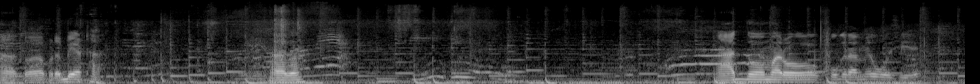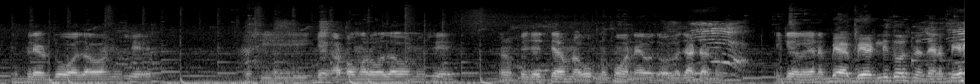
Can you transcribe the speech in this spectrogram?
હા તો આપણે બેઠા. હા તો. આજનો અમારો પ્રોગ્રામ એવો છે ફ્લેટ જોવા જવાનું છે, પછી ક્યાંક આટો મારવા જવાનું છે, અને પછી અત્યારે હમણાં કોકનો ફોન આવ્યો હતો ઓલા જાડાનો. એ કે એને બે બેડ લીધો છે ને તો એને બેડ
